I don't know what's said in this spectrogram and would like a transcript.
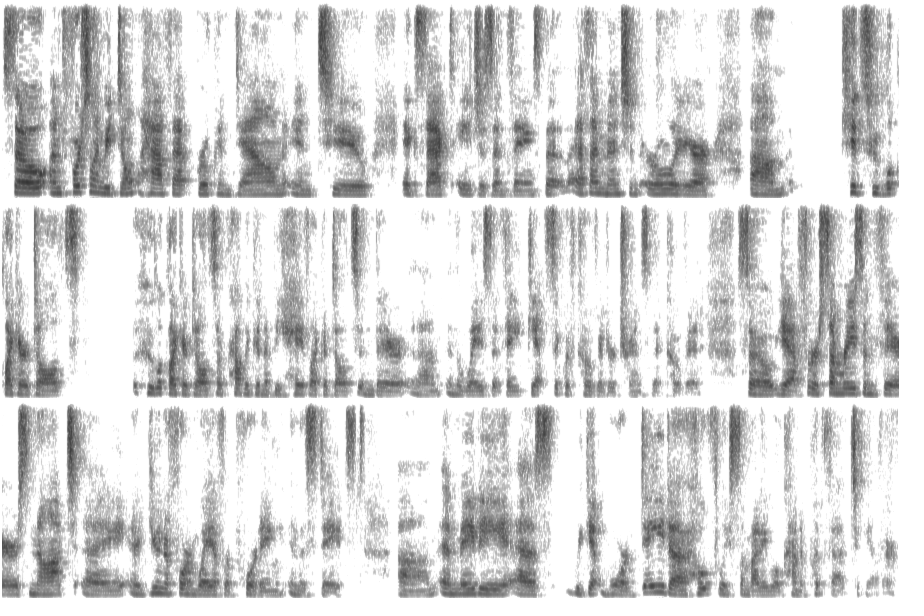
So unfortunately, we don't have that broken down into exact ages and things. But as I mentioned earlier, um, kids who look like adults who look like adults are probably going to behave like adults in their um, in the ways that they get sick with COVID or transmit COVID. So yeah, for some reason there's not a, a uniform way of reporting in the states, um, and maybe as we get more data, hopefully somebody will kind of put that together.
